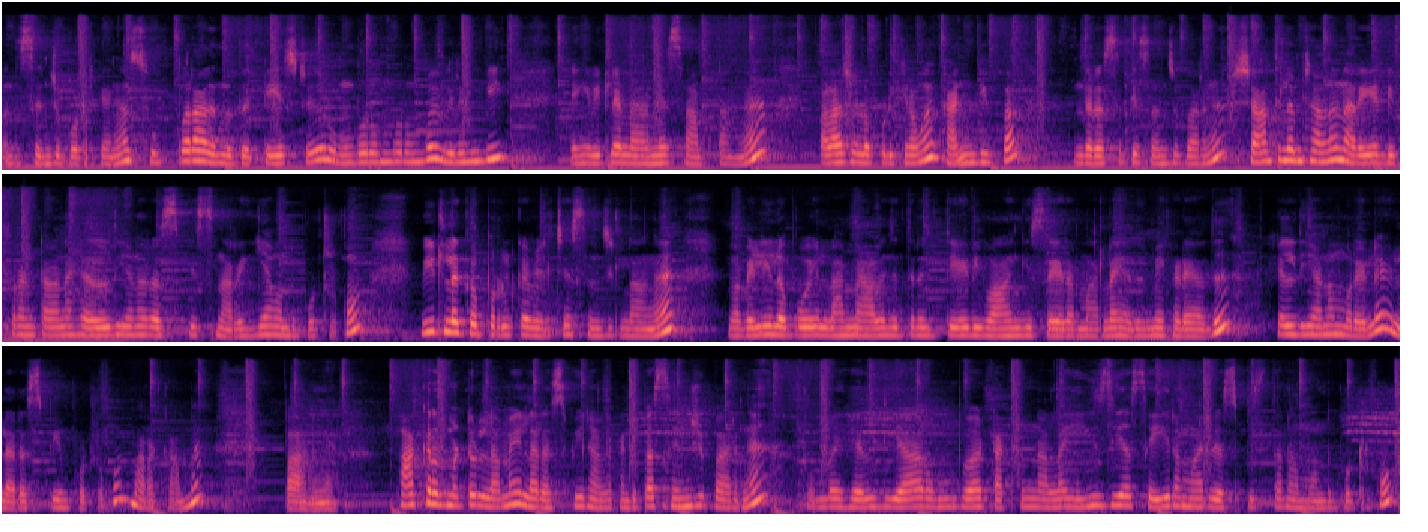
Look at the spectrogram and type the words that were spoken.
வந்து செஞ்சு போட்டிருக்கேங்க. சூப்பராக இருந்தது டேஸ்ட்டு ரொம்ப ரொம்ப ரொம்ப விரும்பி எங்கள் வீட்டில் எல்லாருமே சாப்பிட்டாங்க. பலாச்சோலை பிடிக்கிறவங்க கண்டிப்பாக இந்த ரெசிபி செஞ்சு பாருங்கள் சாந்திலம் சேனலில் நிறைய டிஃப்ரெண்ட்டான ஹெல்த்தியான ரெசிபிஸ் நிறையா வந்து போட்டிருக்கோம். வீட்டில் இருக்க பொருட்கள் வச்சே செஞ்சுக்கலாங்க. நம்ம வெளியில் போய் எல்லாமே அலைஞ்சு திரிஞ்சு தேடி வாங்கி செய்கிற மாதிரிலாம் எதுவுமே கிடையாது. ஹெல்த்தியான முறையில் எல்லா ரெசிபியும் போட்டிருக்கோம். மறக்காமல் பாருங்கள் பார்க்குறது மட்டும் இல்லாமல் எல்லா ரெசிபியும் நல்லா கண்டிப்பாக செஞ்சு பாருங்கள் ரொம்ப ஹெல்த்தியாக ரொம்ப டக்குன்னு நல்லா ஈஸியாக செய்கிற மாதிரி ரெசிபிஸ் தான் நம்ம வந்து போட்டிருக்கோம்.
